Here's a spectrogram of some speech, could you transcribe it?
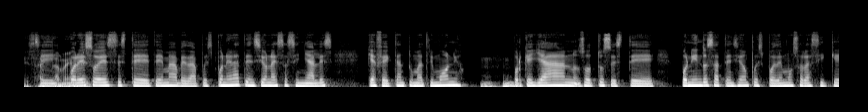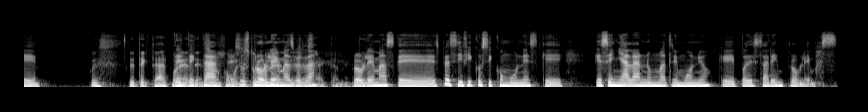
Exactamente. Sí, por eso es este tema, ¿verdad? Pues poner atención a esas señales que afectan tu matrimonio, porque ya nosotros este poniendo esa atención, pues podemos ahora sí que Pues detectar, poner detectar atención, como esos tú, problemas, atención, ¿verdad? Exactamente. Problemas que específicos y comunes que que señalan un matrimonio que puede estar en problemas.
